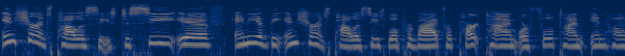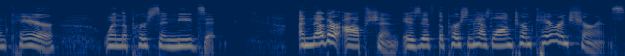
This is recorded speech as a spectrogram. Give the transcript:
insurance policies to see if any of the insurance policies will provide for part time or full time in home care when the person needs it. Another option is if the person has long term care insurance,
